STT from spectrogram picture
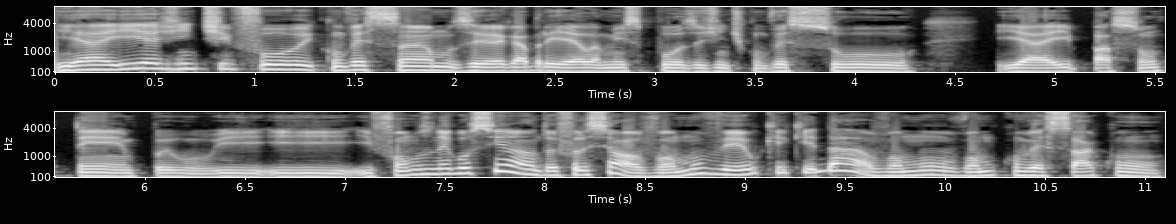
E aí a gente foi, conversamos, eu e a Gabriela, minha esposa, a gente conversou, e aí passou um tempo e, e, e fomos negociando. Eu falei assim: ó, vamos ver o que que dá, vamos, vamos conversar com,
